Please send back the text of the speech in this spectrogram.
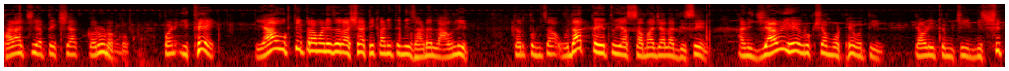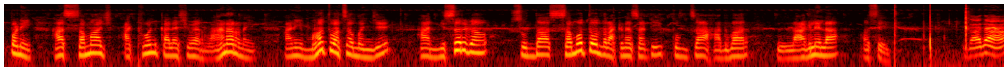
फळाची अपेक्षा करू नको. पण इथे या उक्तीप्रमाणे जर अशा ठिकाणी तुम्ही झाडं लावलीत तर तुमचा उदात्त हेतू या समाजाला दिसेल. आणि ज्यावेळी हे वृक्ष मोठे होतील त्यावेळी तुमची निश्चितपणे हा समाज आठवण काल्याशिवाय राहणार नाही. आणि महत्त्वाचं म्हणजे हा निसर्ग सुद्धा समतोल राखण्यासाठी तुमचा हातभार लागलेला असेल. दादा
